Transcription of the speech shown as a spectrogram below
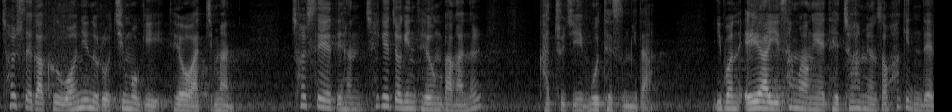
철새가 그 원인으로 지목이 되어 왔지만 철새에 대한 체계적인 대응 방안을 갖추지 못했습니다. 이번 AI 상황에 대처하면서 확인된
